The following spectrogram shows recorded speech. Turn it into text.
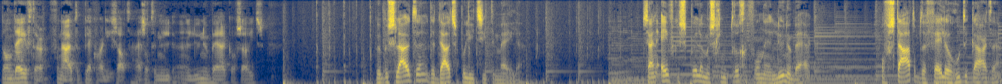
dan Deventer, vanuit de plek waar hij zat. Hij zat in Lu- eh, of zoiets. We besluiten de Duitse politie te mailen. Zijn Eefke spullen misschien teruggevonden in Lüneburg? Of staat op de vele routekaarten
